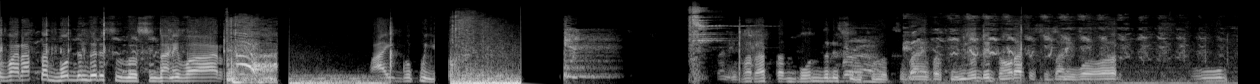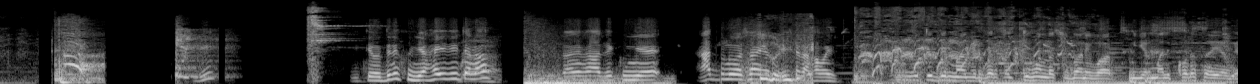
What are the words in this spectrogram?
এবার আপনার বহুত দিন ধরে ছিল সুদান এবার আই গোপুই এবার আপনার বহুত ধরে ছিল ছিল সুদান এবার যদি ডর আছে সুদান এবার ও ওদিনে কুইয়া খাই দিতে না? তাহলে ভাবে কুইয়ে হাত দুনো সাই ভাই ও তো দিন মাগের পর কি বললা সুদান এবার কুইয়ের মালিক খরচ হয়ে যাবে।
